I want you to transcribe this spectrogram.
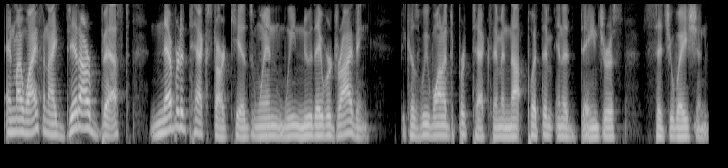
And my wife and I did our best never to text our kids when we knew they were driving because we wanted to protect them and not put them in a dangerous situation.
